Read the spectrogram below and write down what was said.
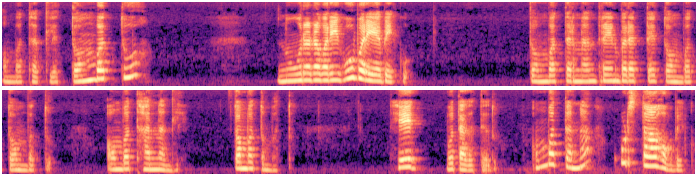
ಒಂಬತ್ತತ್ತಲೆ ತೊಂಬತ್ತು ನೂರರವರೆಗೂ ಬರೆಯಬೇಕು. ತೊಂಬತ್ತರ ನಂತರ ಏನು ಬರುತ್ತೆ? ತೊಂಬತ್ತೊಂಬತ್ತು. ಒಂಬತ್ತು ಹನ್ನೊಂದಲಿ ತೊಂಬತ್ತೊಂಬತ್ತು. ಹೇಗೆ ಗೊತ್ತಾಗುತ್ತೆ ಅದು? ಒಂಬತ್ತನ್ನು ಕೂಡಿಸ್ತಾ ಹೋಗಬೇಕು.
